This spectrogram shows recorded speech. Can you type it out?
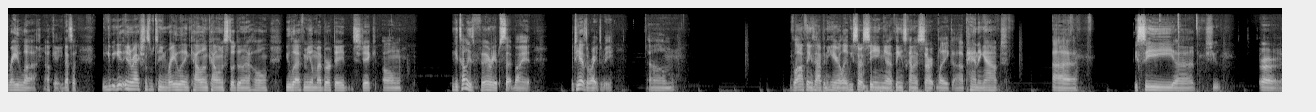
Rayla. Okay, that's a. We get interactions between Rayla and Callum. Callum is still doing that whole "you left me on my birthday" stick. Um, you can tell he's very upset by it, which he has the right to be. Um, a lot of things happen here. Like we start seeing uh, things kind of start like uh, panning out. Uh, we see uh, shoot, uh,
